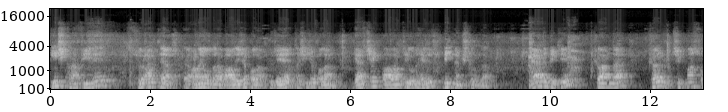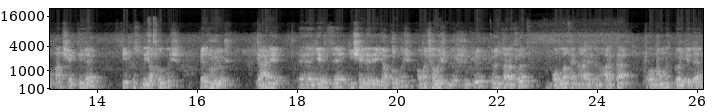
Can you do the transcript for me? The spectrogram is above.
iç trafiğini süratle e, ana yollara bağlayacak olan, kuzeye taşıyacak olan gerçek bağlantı yolu henüz bitmemiş durumda. Nerede peki? Şu anda kör çıkmaz sokak şekliyle bir kısmı yapılmış ve duruyor. Yani e, Gebze gişeleri yapılmış ama çalışmıyor. Çünkü ön tarafı Molla Fenari'nin arka ormanlık bölgede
